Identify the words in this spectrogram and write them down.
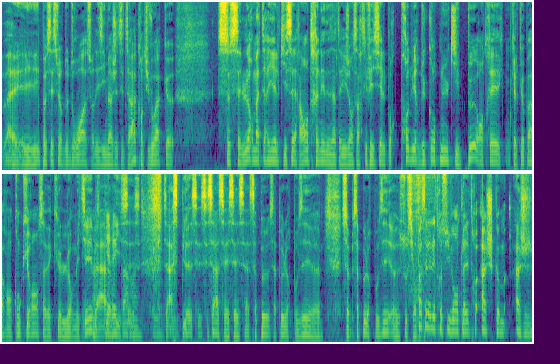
bah, les possesseurs de droits sur des images etc quand tu vois que c'est leur matériel qui sert à entraîner des intelligences artificielles pour produire du contenu qui peut rentrer quelque part en concurrence avec leur métier. Bah oui, c'est ça, c'est ça, ça peut, ça peut leur poser, euh, ça, peut leur poser euh, souci. On passe à la lettre suivante, la lettre H comme H,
